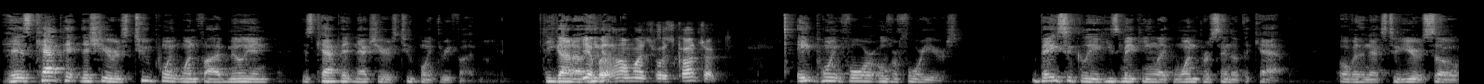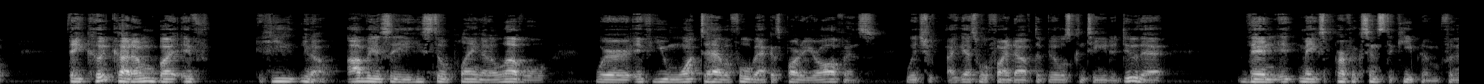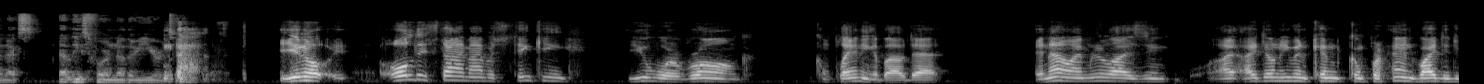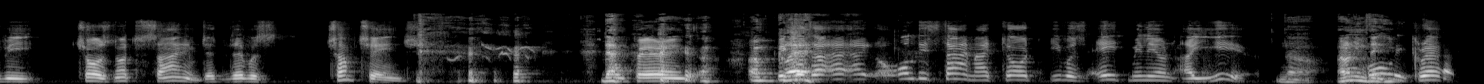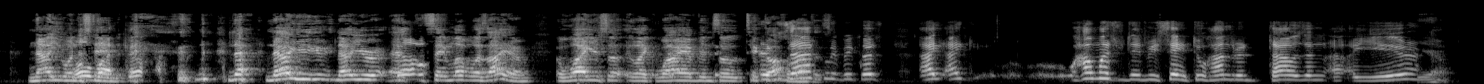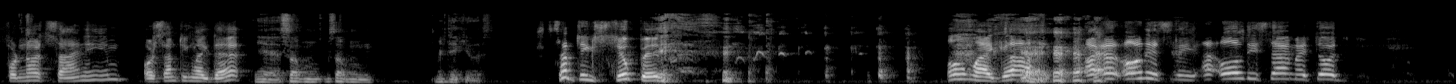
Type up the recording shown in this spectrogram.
His cap hit this year is two point one five million. His cap hit next year is two point three five million. He got a yeah, but how much was contract? eight point four over four years. Basically, he's making like one percent of the cap over the next two years. So they could cut him, but if he, you know, obviously he's still playing at a level where if you want to have a fullback as part of your offense, which I guess we'll find out if the Bills continue to do that, then it makes perfect sense to keep him for the next, at least for another year or two. You know, all this time I was thinking you were wrong complaining about that. And now I'm realizing I, I don't even can comprehend why did we chose not to sign him. That there was chump change That- comparing I'm because glad. I, I, all this time I thought he was eight million a year. no, I don't even think. Holy crap! now you Oh understand. god! now, now you now you're at No. the same level as I am. And why you're so like why I've been so ticked off exactly because I, I how much did we say two hundred thousand a year Yeah, for not signing him or something like that? yeah, something something ridiculous. Something stupid. oh my god! I, honestly, I, all this time I thought,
